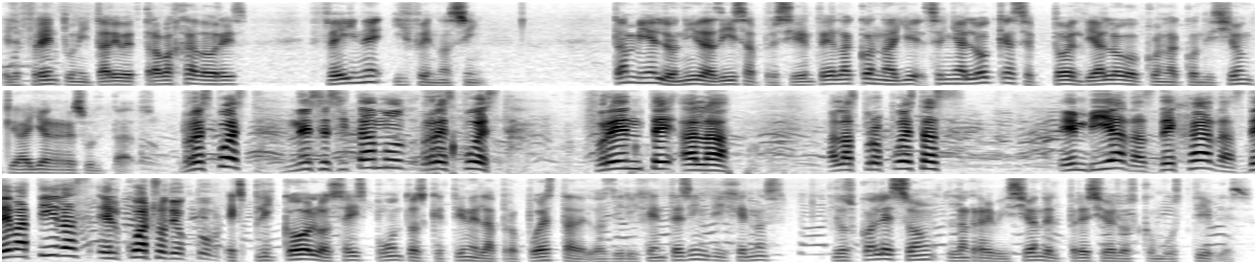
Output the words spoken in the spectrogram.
el Frente Unitario de Trabajadores, FEINE y FENOCIN. También Leonidas Diza, presidente de la CONAIE, señaló que aceptó el diálogo con la condición que haya resultados. Respuesta, necesitamos respuesta frente a, la, a las propuestas enviadas, dejadas, debatidas el 4 de octubre. Explicó los seis puntos que tiene la propuesta de los dirigentes indígenas, los cuales son la revisión del precio de los combustibles,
